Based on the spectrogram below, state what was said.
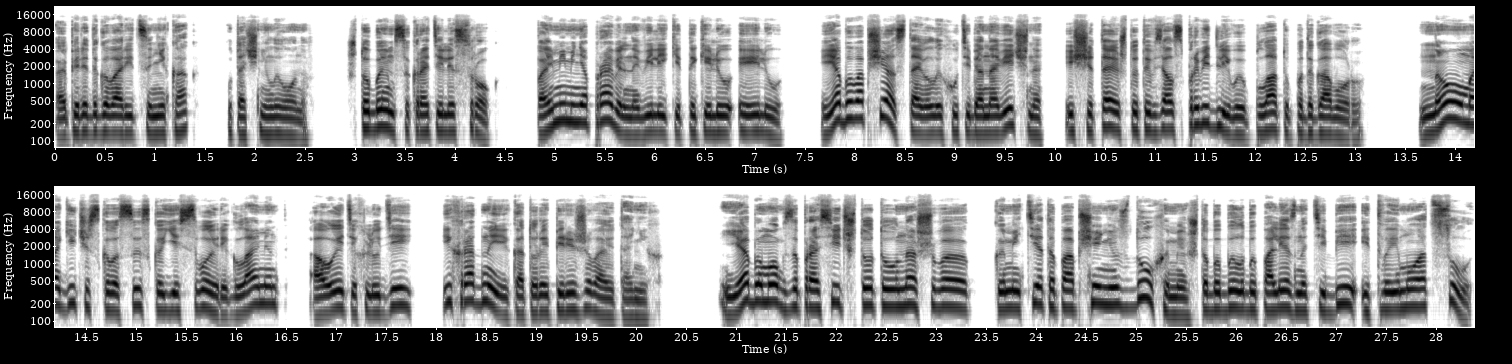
«А передоговориться никак?» — уточнил Ионов. «Чтобы им сократили срок. Пойми меня правильно, великий Текелю Эйлю. Я бы вообще оставил их у тебя навечно и считаю, что ты взял справедливую плату по договору. Но у магического сыска есть свой регламент, а у этих людей их родные, которые переживают о них. Я бы мог запросить что-то у нашего комитета по общению с духами, чтобы было бы полезно тебе и твоему отцу,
